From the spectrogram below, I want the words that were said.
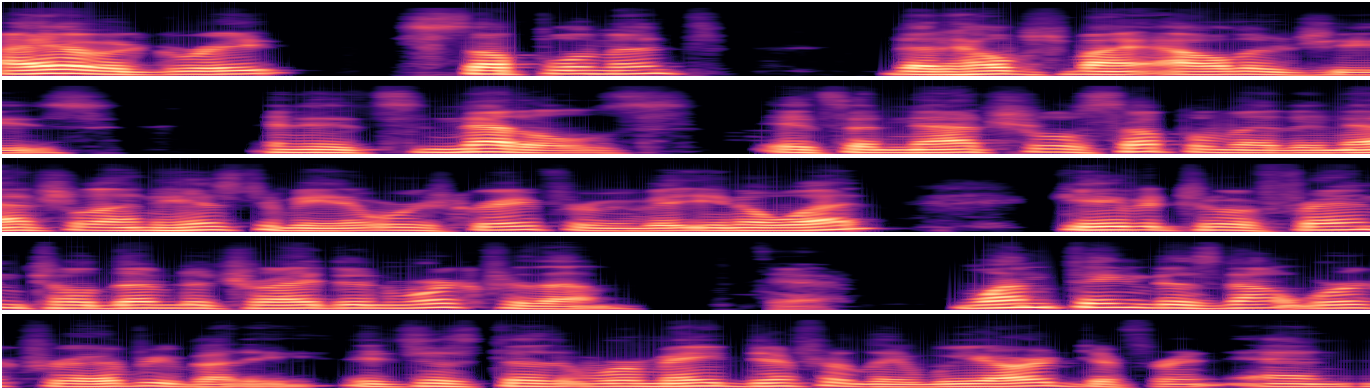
I have a great supplement that helps my allergies, and it's nettles. It's a natural supplement, a natural antihistamine. It works great for me. But you know what? Gave it to a friend, told them to try, it didn't work for them. Yeah. One thing does not work for everybody. It just does. We're made differently. We are different. And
